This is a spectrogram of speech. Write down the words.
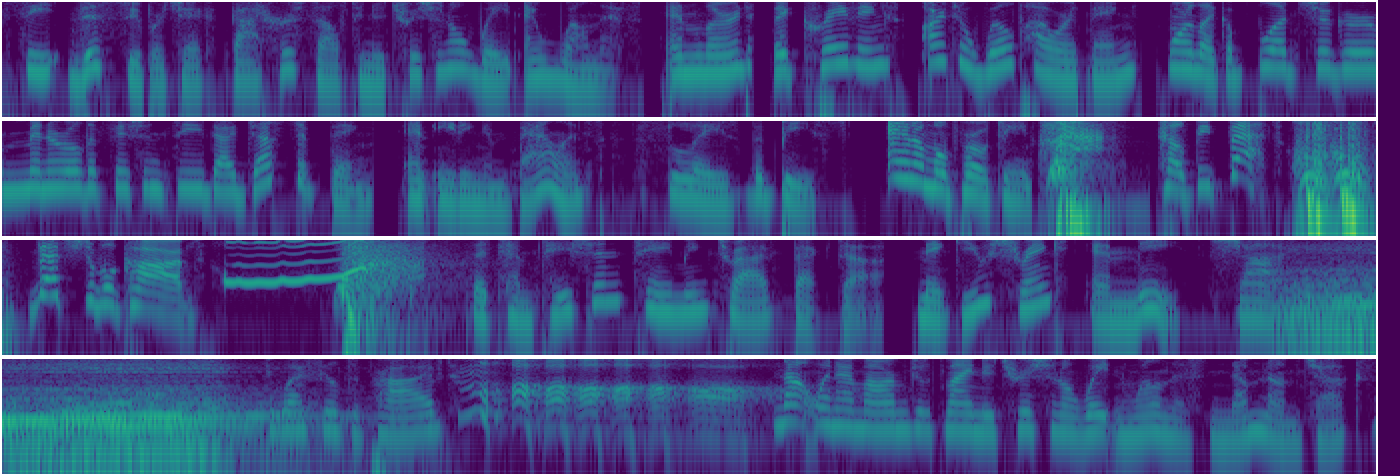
See, this super chick got herself to nutritional weight and wellness and learned that cravings aren't a willpower thing, more like a blood sugar, mineral deficiency, digestive thing. And eating in balance slays the beast. Animal protein, healthy fats, vegetable carbs. The temptation taming trifecta. Make you shrink and me shine. Do I feel deprived? Not when I'm armed with my nutritional weight and wellness num num chucks.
